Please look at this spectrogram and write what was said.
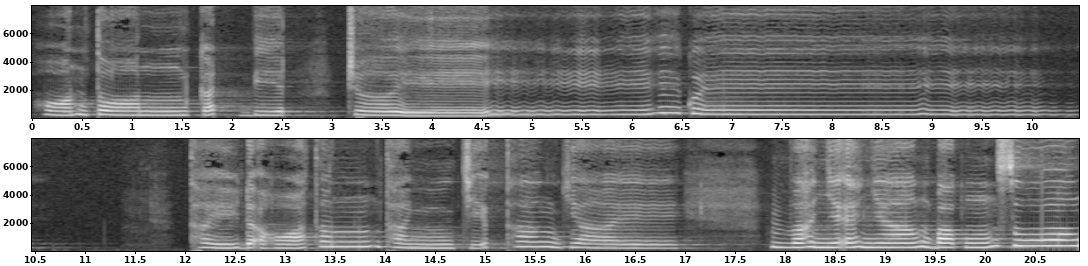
Hoàn toàn cách biệt trời nhàng xuống.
